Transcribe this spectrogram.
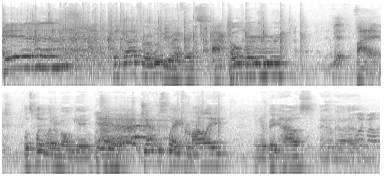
GeoffTate.biz. Thank God for a movie reference. October Yeah. 5. Let's play the Leonard Maltin game. Let's do it. Geoff is playing for Molly in her big house, and uh,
